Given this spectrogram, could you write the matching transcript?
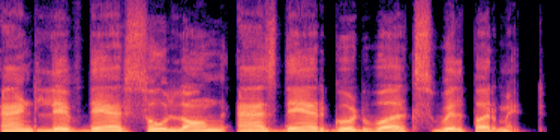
and live there so long as their good works will permit.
